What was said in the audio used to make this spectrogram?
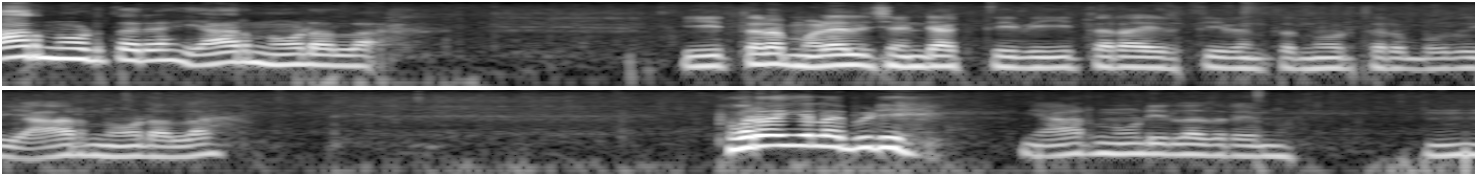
ಯಾರು ನೋಡ್ತಾರೆ? ಯಾರು ನೋಡಲ್ಲ. ಈ ಥರ ಮಳೇಲಿ ಚಂಡಿ ಹಾಕ್ತೀವಿ, ಈ ಥರ ಇರ್ತೀವಿ ಅಂತ ನೋಡ್ತಾ ಇರ್ಬೋದು. ಯಾರು ನೋಡಲ್ಲ. ಪರವಾಗಿಲ್ಲ ಬಿಡಿ. ಯಾರು ನೋಡಿಲ್ಲ ಅದ್ರೇನು ಹ್ಞೂ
